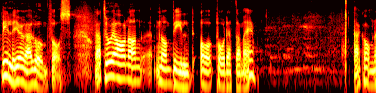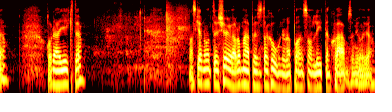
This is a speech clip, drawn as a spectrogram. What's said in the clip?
ville göra rum för oss. Jag tror jag har någon, någon bild på detta med. Där kom det och där gick det. Man ska nog inte köra de här presentationerna på en sån liten skärm som jag gör.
